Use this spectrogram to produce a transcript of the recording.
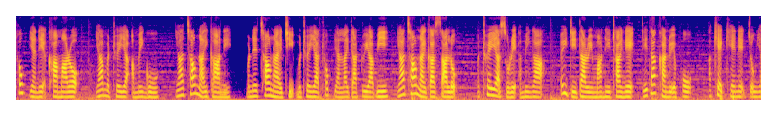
ထုတ်ပြန်တဲ့အခါမှာတော့ရမထွက်ရအမိန့်ကိုည6နာရီကနေမနေ့6နာရီအထိမထွက်ရထုတ်ပြန်လိုက်တာတွေ့ရပြီးည6နာရီကစလို့မထွက်ရဆိုတဲ့အမိန့်ကအဲ့ဒီဒေတာတွေမှာနေထိုင်တဲ့ဒေတာခံတွေအဖို့အခက်ခဲနဲ့ကြုံရ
